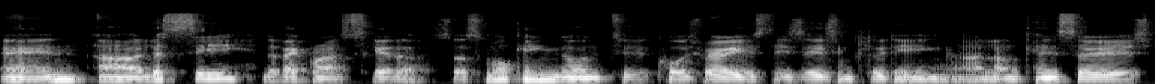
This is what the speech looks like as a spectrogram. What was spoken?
And uh, let's see the background together. So smoking known to cause various diseases, including uh, lung cancers,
